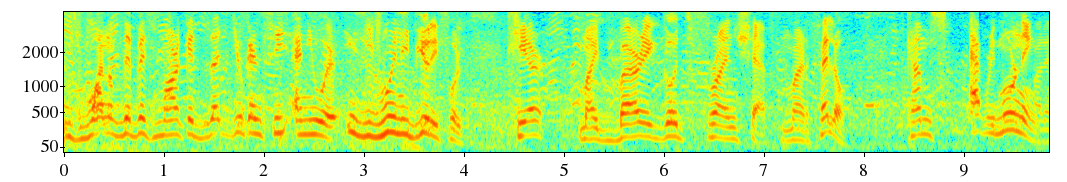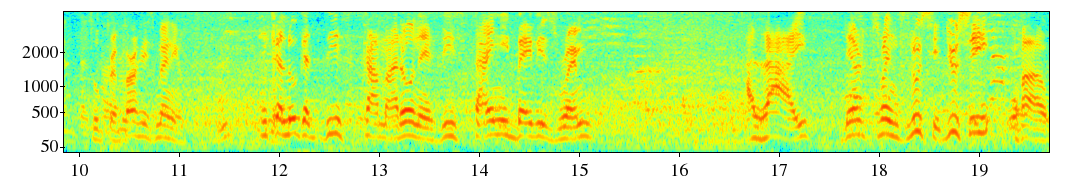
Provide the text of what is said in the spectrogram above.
is one of the best markets that you can see anywhere. It's really beautiful. Here, my very good friend chef, Marcelo, comes every morning to prepare his menu. Take a look at these camarones, these tiny baby shrimp, alive. They're translucent. You see? Wow.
